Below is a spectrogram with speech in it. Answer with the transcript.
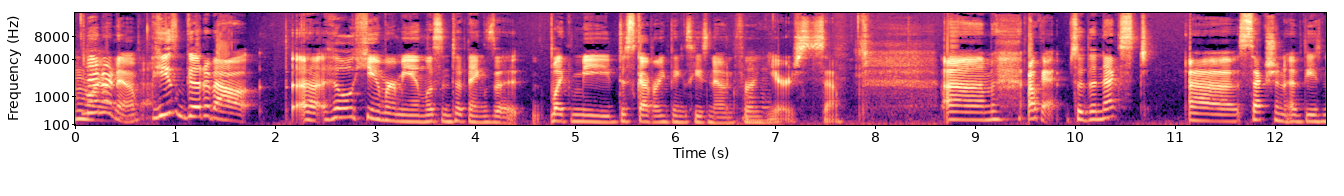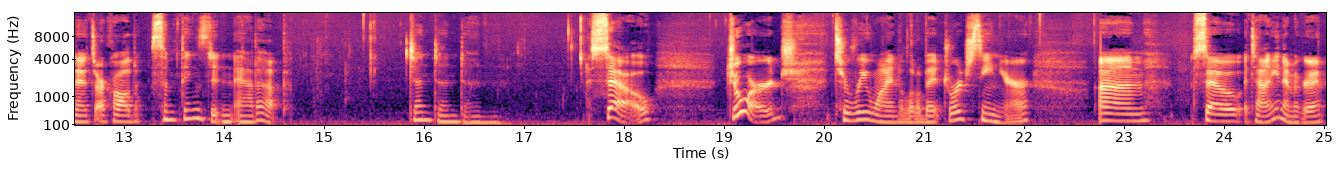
no, I no, no. He's good about. Uh, he'll humor me and listen to things that, like me, discovering things he's known for Mm-hmm. years. So, um, okay. So the next uh, section of these notes are called "Some Things Didn't Add Up." Dun dun dun. So, George, to rewind a little bit, George Sr., um, so Italian immigrant,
